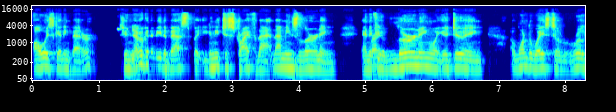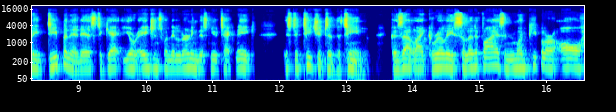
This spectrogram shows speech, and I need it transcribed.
always getting better, so you're never going to be the best, but you need to strive for that. And that means learning. And if right. you're learning what you're doing, uh, one of the ways to really deepen it is to get your agents when they're learning this new technique is to teach it to the team because that like really solidifies. And when people are all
